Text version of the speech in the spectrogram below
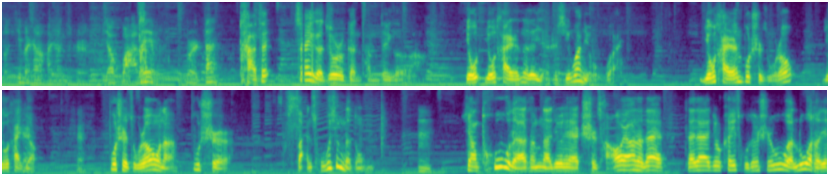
说，基本上好像就是比较寡味嘛，味儿淡。他这这个就是跟他们这个犹犹太人的这饮食习惯就有关系。犹太人不吃猪肉。犹太教是不吃猪肉呢，不吃反刍性的动物，嗯，像兔子啊什么的，就是吃草，然后它再再再就是可以储存食物啊，骆驼去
